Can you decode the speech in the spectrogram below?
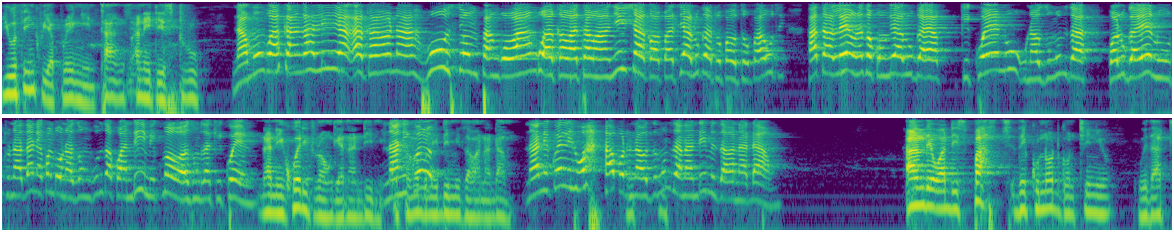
you think we are praying in tongues and it is true na mungu akaangalia akaona huu sio mpango wangu akawatawanyisha akawapatia lugha tofauti tofauti. Hata leo unaweza kuongea lugha ya kikwenu unazungumza kwa lugha yenu tunadhani ya kwamba unazungumza kwa ndimi kumbe wazungumza kikwenu. Na ni kweli tunaongea na ndimi Na ni kweli- ndimi za wanadamu. Na ni kweli hapo tunazungumza na ndimi za wanadamu. And they were dispersed they could not continue with that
